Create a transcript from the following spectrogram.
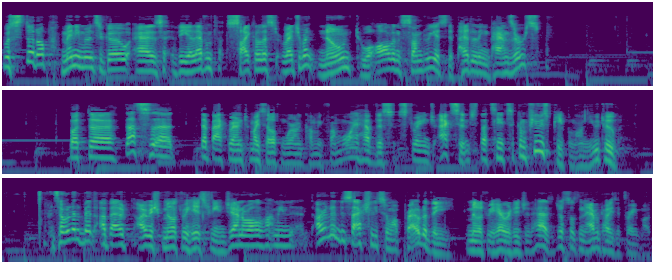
Was stood up many moons ago as the 11th Cyclist Regiment, known to all and sundry as the Pedaling Panzers. But uh, that's uh, the background to myself and where I'm coming from, why I have this strange accent that seems to confuse people on YouTube. So a little bit about Irish military history in general. I mean, Ireland is actually somewhat proud of the military heritage it has. It just doesn't advertise it very much.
